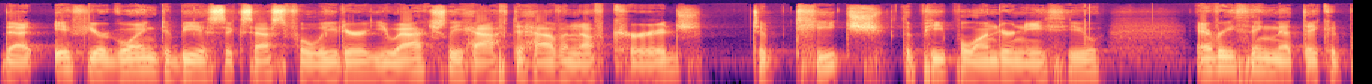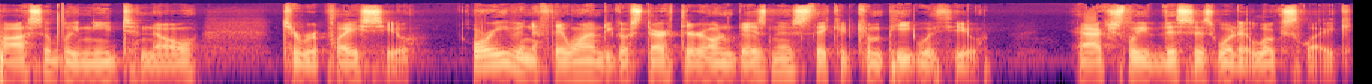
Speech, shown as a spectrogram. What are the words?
that if you're going to be a successful leader you actually have to have enough courage to teach the people underneath you everything that they could possibly need to know to replace you. Or even if they wanted to go start their own business they could compete with you Actually, this is what it looks like.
